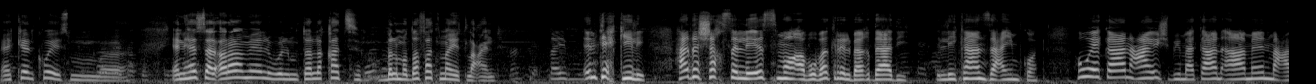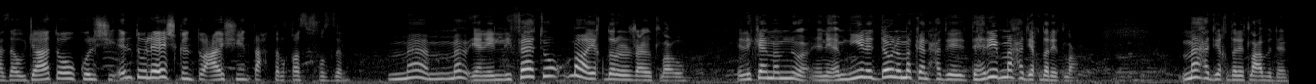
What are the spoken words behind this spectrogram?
يعني كان كويس. م... يعني هسه الأرامل والمطلقات بالمضافات ما يطلع عندي طيب انت احكي لي هذا الشخص اللي اسمه أبو بكر البغدادي اللي كان زعيمكم هو كان عايش بمكان آمن مع زوجاته وكل شيء. أنتوا ليش كنتوا عايشين تحت القصف والظلم؟ ما, ما يعني اللي فاتوا ما يقدروا يرجعوا يطلعوا. اللي كان ممنوع يعني أمنيين الدولة ما كان حد تهريب ما حد يقدر يطلع. ما حد يقدر يطلع ابدا.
